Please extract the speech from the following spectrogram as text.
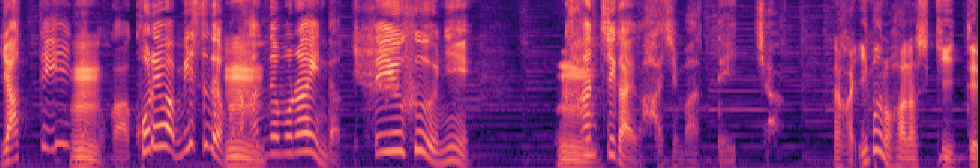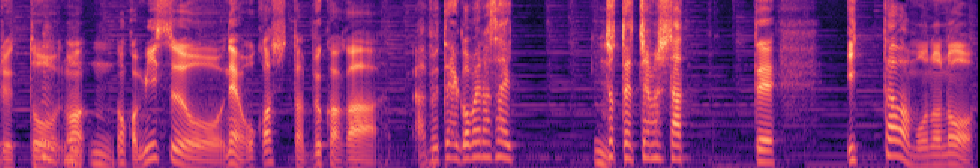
やっていいんだとか、これはミスでも何でもないんだっていう風にうん。勘違いが始まっていっちゃう。なんか今の話聞いてると、うんうんうん。ななんかミスをね犯した部下が「あ部隊ごめんなさいちうん。ょっとやっちゃいました」って言ったはものの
